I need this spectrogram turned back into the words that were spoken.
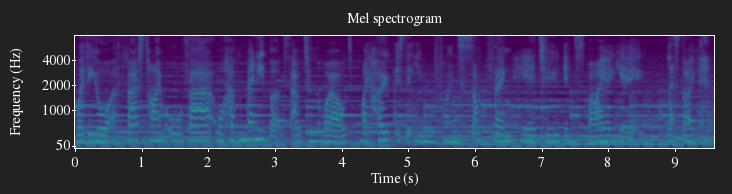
Whether you're a first time author or have many books out in the world, my hope is that you will find something here to inspire you. Let's dive in.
